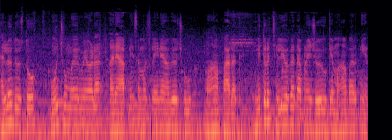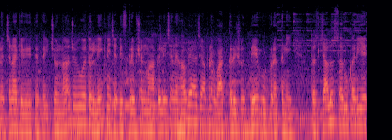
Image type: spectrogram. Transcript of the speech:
હેલો દોસ્તો હું છું મયુર મેવાડા અને આપની સમક્ષ લઈને આવ્યો છું મહાભારત. મિત્રો, છેલ્લી વખત આપણે જોયું કે મહાભારતની રચના કેવી રીતે થઈ. જો ના જોયું હોય તો લિંક નીચે ડિસ્ક્રિપ્શનમાં આપેલી છે અને હવે આજે આપણે વાત કરીશું દેવવ્રતની. તો ચાલો શરૂ કરીએ.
